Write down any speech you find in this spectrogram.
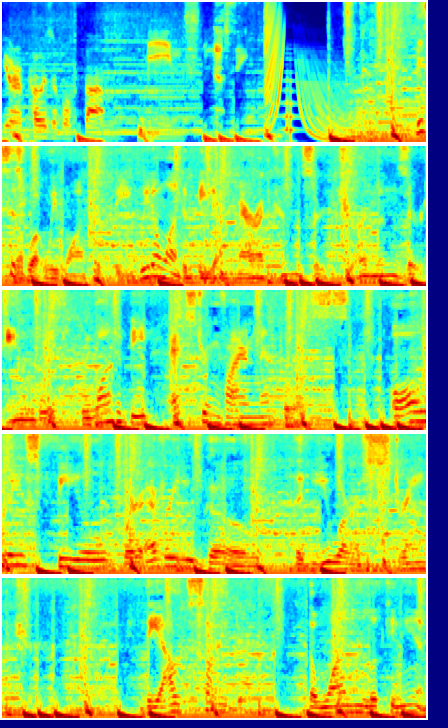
Your opposable thumb means nothing. This is what we want to be. We don't want to be Americans or Germans or English. We want to be extra environmentalists. Always feel wherever you go that you are a stranger, the outsider, the one looking in.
